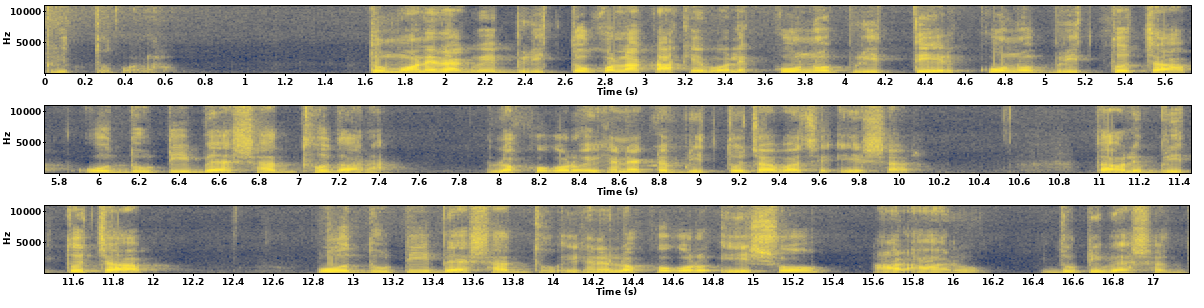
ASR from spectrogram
বৃত্তকলা। তো মনে রাখবে, বৃত্তকলা কাকে বলে? কোনো বৃত্তের কোনো বৃত্তচাপ ও দুটি ব্যাসার্ধ দ্বারা। লক্ষ্য করো, এখানে একটা বৃত্তচাপ আছে এসার তাহলে বৃত্তচাপ ও দুটি ব্যাসার্ধ, এখানে লক্ষ্য করো এসও আর আরও দুটি ব্যাসার্ধ।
